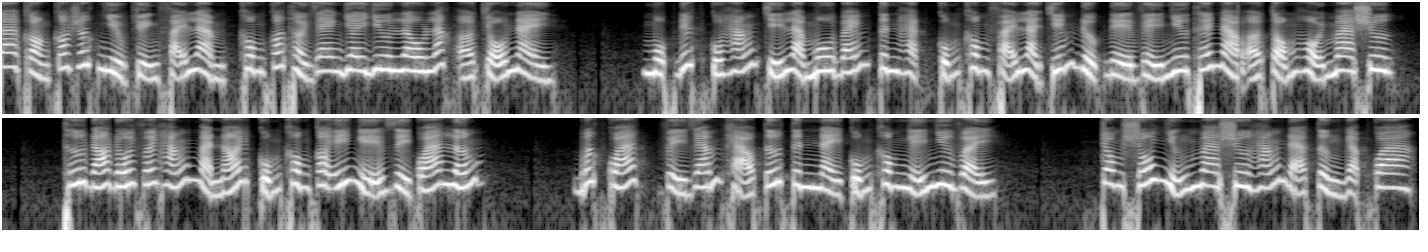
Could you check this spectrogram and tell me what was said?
Ta còn có rất nhiều chuyện phải làm, không có thời gian dây dưa lâu lắc ở chỗ này. Mục đích của hắn chỉ là mua bán tinh hạt cũng không phải là chiếm được địa vị như thế nào ở Tổng hội Ma Sư. Thứ đó đối với hắn mà nói cũng không có ý nghĩa gì quá lớn. Bất quá, vị giám khảo tứ tinh này cũng không nghĩ như vậy. Trong số những ma sư hắn đã từng gặp qua,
